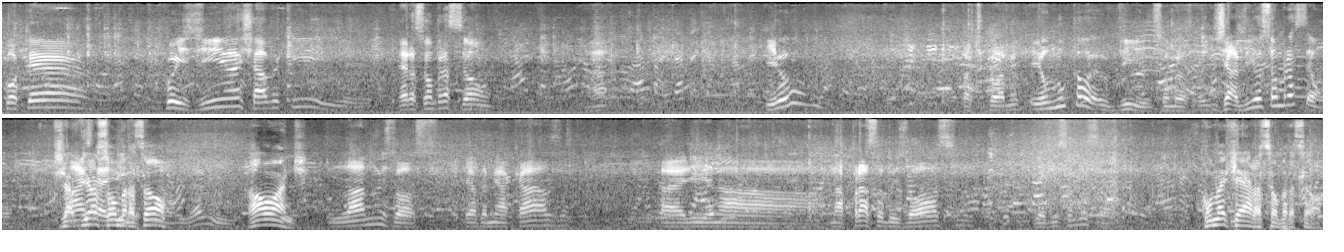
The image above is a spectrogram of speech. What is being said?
Qualquer coisinha achava que era assombração. Né? Eu, particularmente, eu nunca vi assombração. Já vi assombração. Já viu assombração? Ali, já vi. Aonde? Lá nos ossos, perto da minha casa, ali na, na Praça dos Ossos, já vi assombração. Como é que era a assombração?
